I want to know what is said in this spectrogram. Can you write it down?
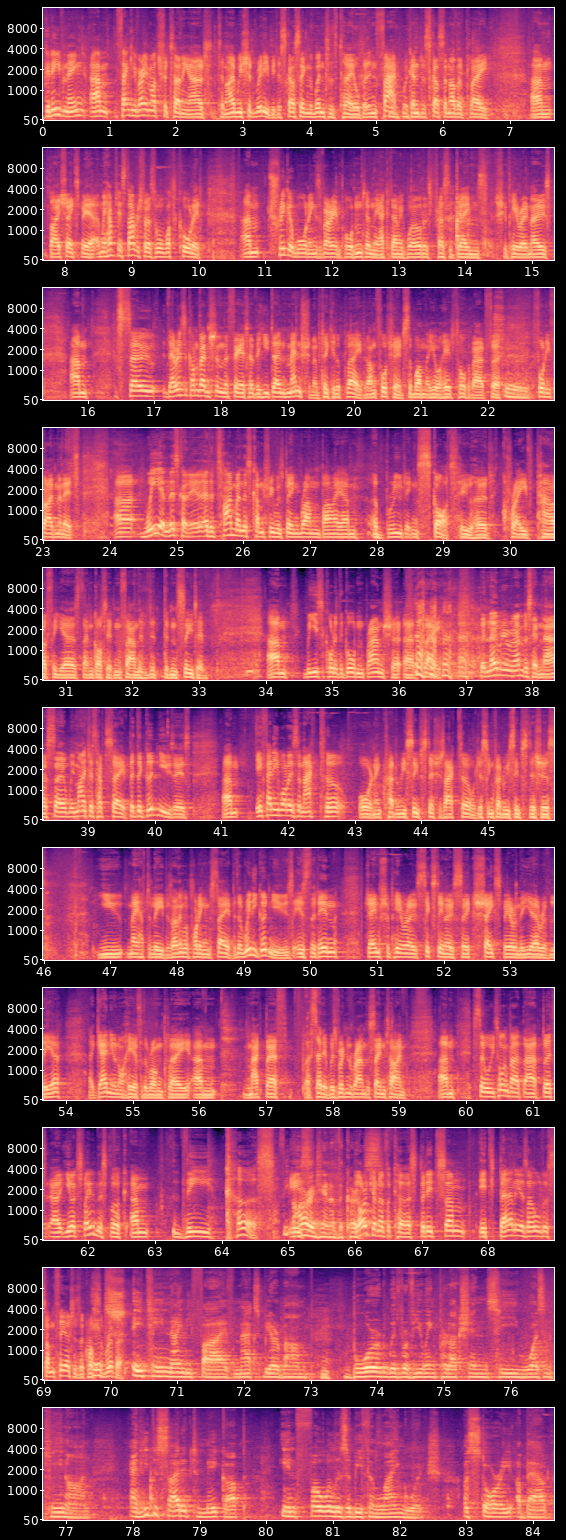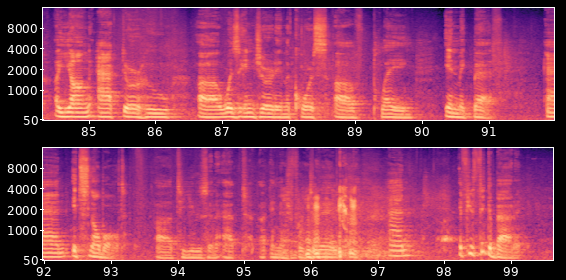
Good evening. Um, thank you very much for turning out tonight. We should really be discussing The Winter's Tale, but in fact, we're going to discuss another play um, by Shakespeare. And we have to establish, first of all, what to call it. Um, trigger warnings are very important in the academic world, as Professor James Shapiro knows. Um, so there is a convention in the theatre that you don't mention a particular play, but unfortunately it's the one that you're here to talk about for sure. 45 minutes. Uh, we in this country, at a time when this country was being run by um, a brooding Scot who had craved power for years, then got it and found that it didn't suit him. Um, we used to call it the Gordon Brown sh- uh, play, but nobody remembers him now, so we might just have to say it. But the good news is, um, if anyone is an actor or an incredibly superstitious actor or just incredibly superstitious, you may have to leave, as I think we're probably going to say. it. But the really good news is that in James Shapiro's 1606, Shakespeare in the Year of Lear, again, you're not here for the wrong play. Um, Macbeth, I said it was written around the same time. Um, so we're talking about that. But uh, you explain in this book um, the curse. The origin of the curse. The origin of the curse, but it's, um, it's barely as old as some theatres across it's the river. 1895, Max Beerbohm, hmm. bored with reviewing productions he wasn't keen on, and he decided to make up in faux Elizabethan language a story about a young actor who uh, was injured in the course of playing in Macbeth and it snowballed, uh, to use an apt uh, image for today. and if you think about it,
